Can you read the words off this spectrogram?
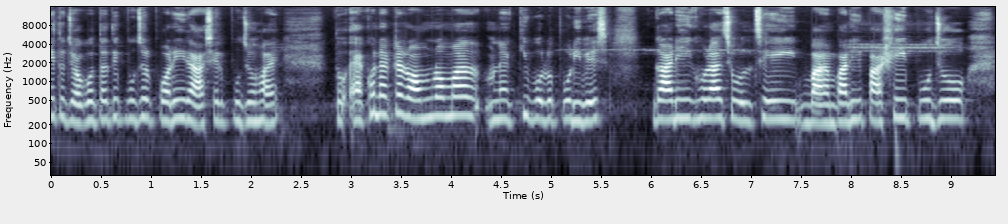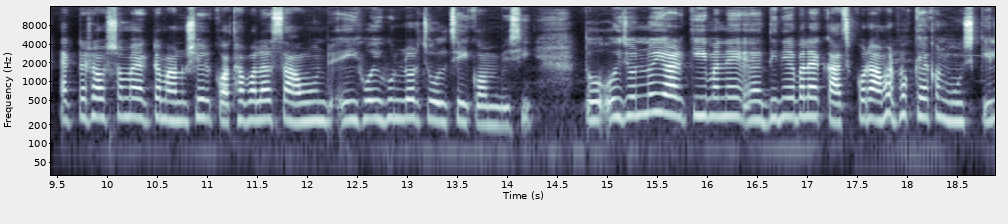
এই তো জগদ্ধাত্রী পুজোর পরেই রাসের পুজো হয়। তো এখন একটা রমরমা মানে কী বলব পরিবেশ। গাড়ি ঘোড়া চলছেই বাড়ির পাশেই পুজো, একটা সবসময় একটা মানুষের কথা বলার সাউন্ড এই হই হুল্লোড় চলছেই কম বেশি। তো ওই জন্যই আর কি মানে দিনের বেলায় কাজ করা আমার পক্ষে এখন মুশকিল।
